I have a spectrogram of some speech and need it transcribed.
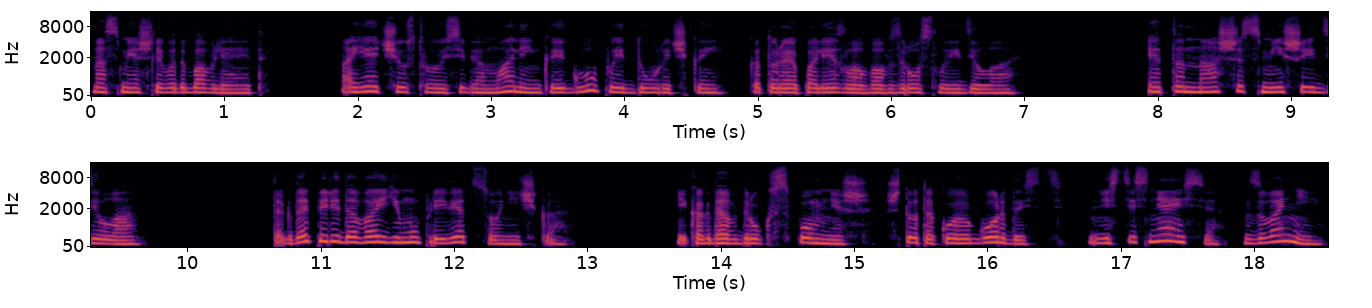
Насмешливо добавляет. А я чувствую себя маленькой глупой дурочкой, которая полезла во взрослые дела. Это наши с Мишей дела. Тогда передавай ему привет, Сонечка. И когда вдруг вспомнишь, что такое гордость, не стесняйся, звони.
